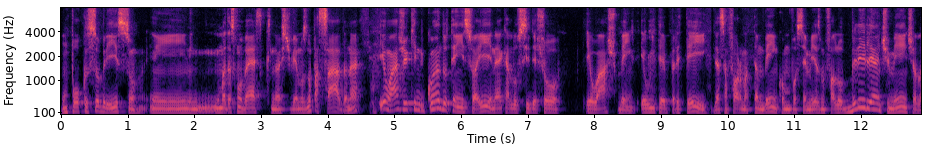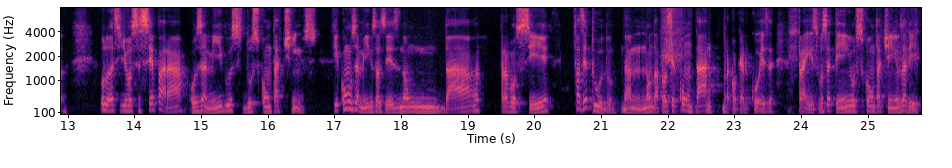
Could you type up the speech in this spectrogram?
um pouco sobre isso em uma das conversas que nós tivemos no passado, né? Eu acho que quando tem isso aí, né, que a Lucy deixou eu acho bem, eu interpretei dessa forma também, como você mesmo falou brilhantemente, ela, o lance de você separar os amigos dos contatinhos. Que com os amigos, às vezes, não dá para você fazer tudo, né? não dá para você contar para qualquer coisa. Para isso, você tem os contatinhos ali.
